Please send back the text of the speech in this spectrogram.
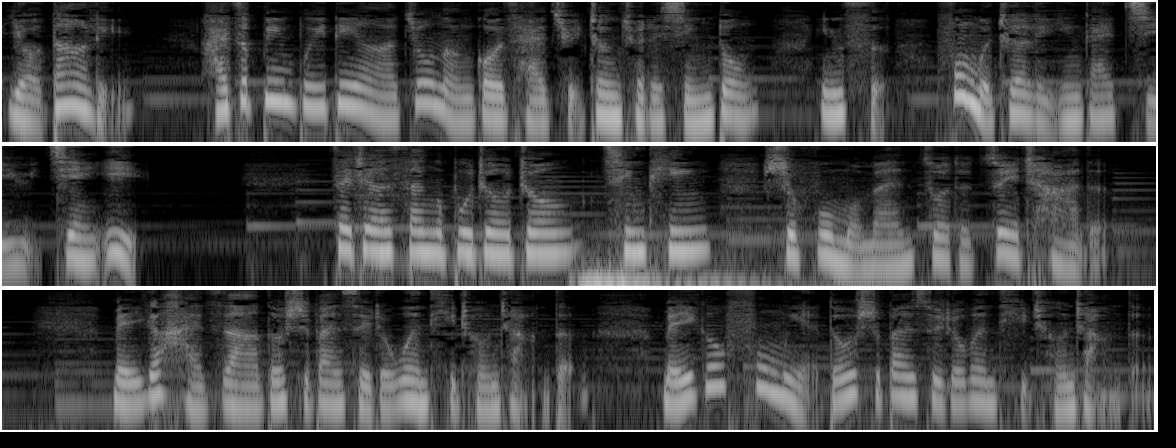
有道理。孩子并不一定啊就能够采取正确的行动，因此父母这里应该给予建议。在这三个步骤中，倾听是父母们做的最差的。每一个孩子啊都是伴随着问题成长的，每一个父母也都是伴随着问题成长的。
